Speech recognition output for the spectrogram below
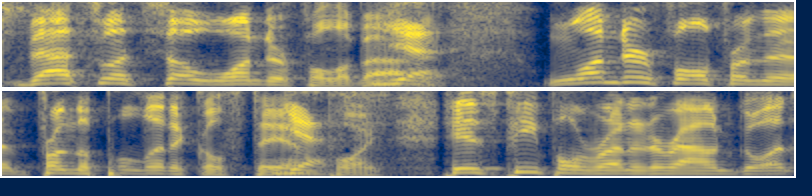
course. that's what's so wonderful about Yes. it. Yes. Wonderful from the from the political standpoint. His people running around going,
